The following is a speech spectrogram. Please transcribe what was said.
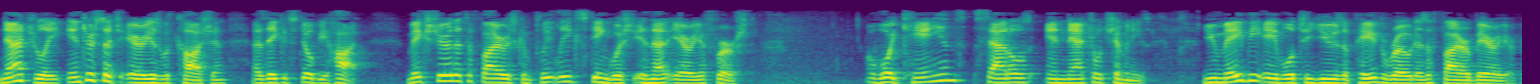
Naturally, enter such areas with caution, as they could still be hot. Make sure that the fire is completely extinguished in that area first. Avoid canyons, saddles, and natural chimneys. You may be able to use a paved road as a fire barrier.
